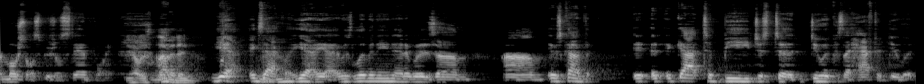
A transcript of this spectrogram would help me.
emotional, spiritual standpoint. Yeah, it was limited. Yeah, exactly. Yeah, yeah. It was limiting, and it was um, um, it was kind of it, it it got to be just to do it because I have to do it.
